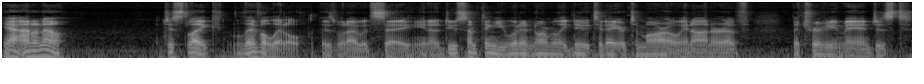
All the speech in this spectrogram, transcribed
yeah, I don't know. Just like live a little is what I would say. You know, do something you wouldn't normally do today or tomorrow in honor of the trivia man. Just,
